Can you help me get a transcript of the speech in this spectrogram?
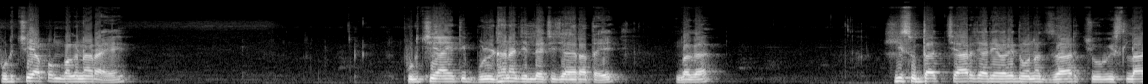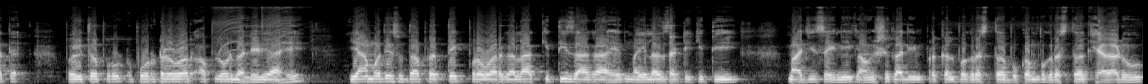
पुढची आपण बघणार आहे पुढची आहे ती बुलढाणा जिल्ह्याची जाहिरात आहे. बघा. ही सुद्धा चार जानेवारी दोन हजार चोवीसला त्या पवित्र पोर पोर्टलवर अपलोड झालेली आहे. यामध्ये सुद्धा प्रत्येक प्रवर्गाला किती जागा आहेत महिलांसाठी किती माजी सैनिक अंशकालीन प्रकल्पग्रस्त भूकंपग्रस्त खेळाडू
